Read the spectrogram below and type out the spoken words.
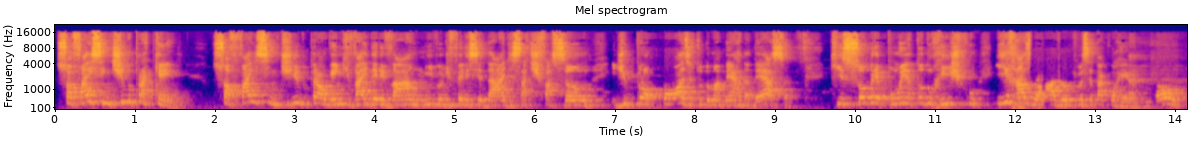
Só faz sentido para quem? Só faz sentido para alguém que vai derivar um nível de felicidade, satisfação e de propósito de uma merda dessa que sobreponha todo o risco irrazoável que você está correndo. Então,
